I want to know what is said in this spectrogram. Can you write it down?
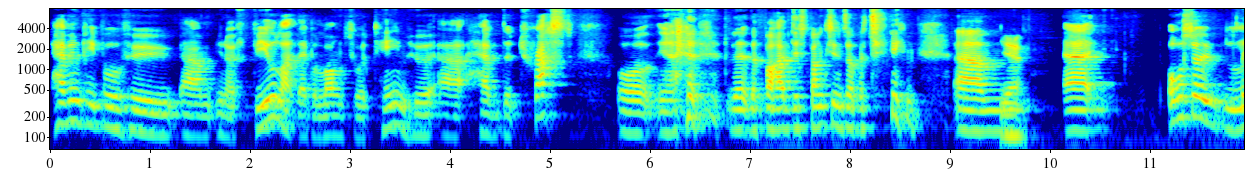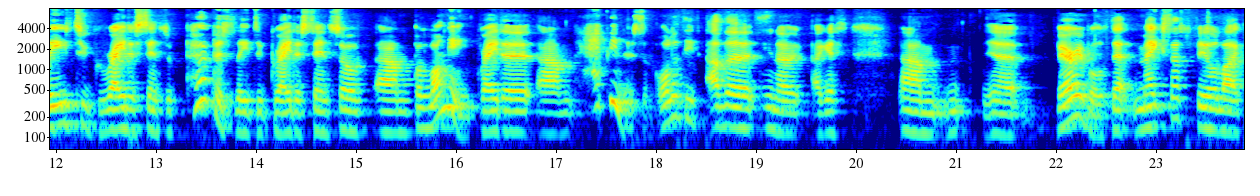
having people who um, you know feel like they belong to a team, who uh, have the trust or you know the the five dysfunctions of a team, um, Yeah. uh, also leads to greater sense of purpose, leads to greater sense of um, belonging, greater um, happiness, and all of these other, you know, I guess, um, uh, variables that makes us feel like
